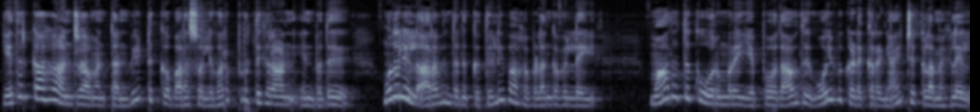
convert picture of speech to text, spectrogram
எதற்காக அன்று அவன் தன் வீட்டுக்கு வர சொல்லி வற்புறுத்துகிறான் என்பது முதலில் அரவிந்தனுக்கு தெளிவாக விளங்கவில்லை. மாதத்துக்கு ஒரு முறை எப்போதாவது ஓய்வு கிடைக்கிற ஞாயிற்றுக்கிழமைகளில்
